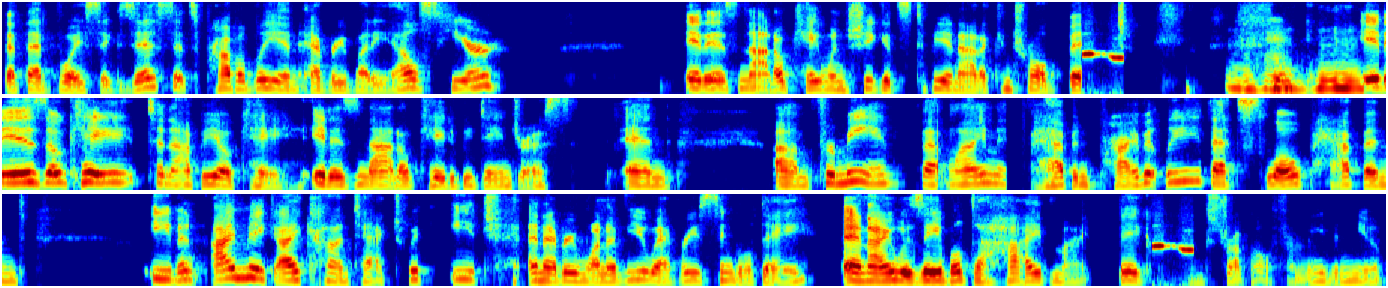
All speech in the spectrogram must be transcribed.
that that voice exists. It's probably in everybody else here. It is not okay when she gets to be an out of control bitch. Mm-hmm. it is okay to not be okay. It is not okay to be dangerous. And um, for me, that line happened privately. That slope happened even I make eye contact with each and every one of you every single day. And I was able to hide my big struggle from even you.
